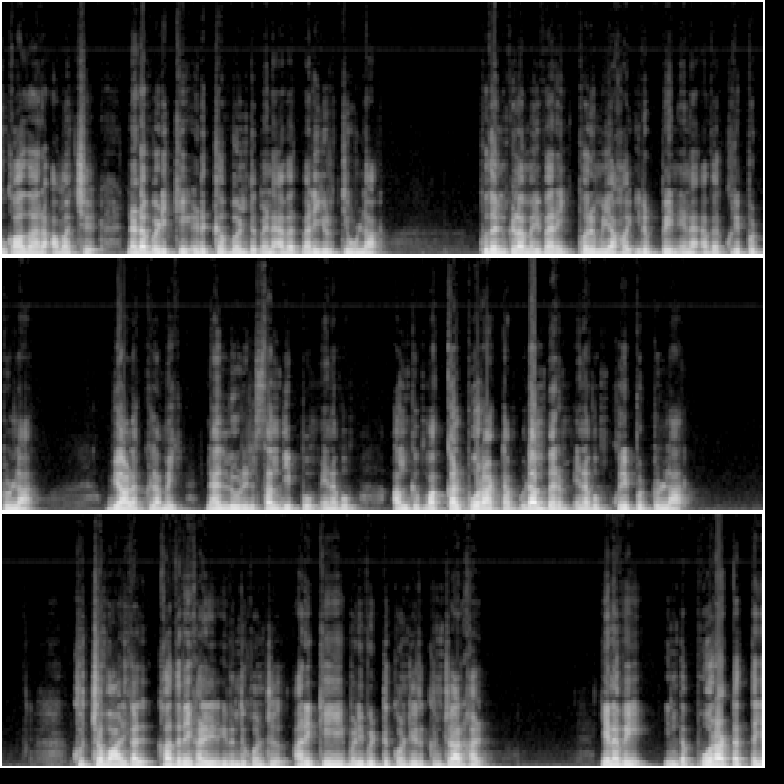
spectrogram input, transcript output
சுகாதார அமைச்சு நடவடிக்கை எடுக்க வேண்டும் என அவர் வலியுறுத்தியுள்ளார். புதன்கிழமை வரை பொறுமையாக இருப்பேன் என அவர் குறிப்பிட்டுள்ளார். வியாழக்கிழமை நல்லூரில் சந்திப்போம் எனவும் அங்கு மக்கள் போராட்டம் இடம்பெறும் எனவும் குறிப்பிட்டுள்ளார். குற்றவாளிகள் கதிரைகளில் இருந்து கொண்டு அறிக்கையை வெளிவிட்டு கொண்டிருக்கின்றார்கள். எனவே இந்த போராட்டத்தை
